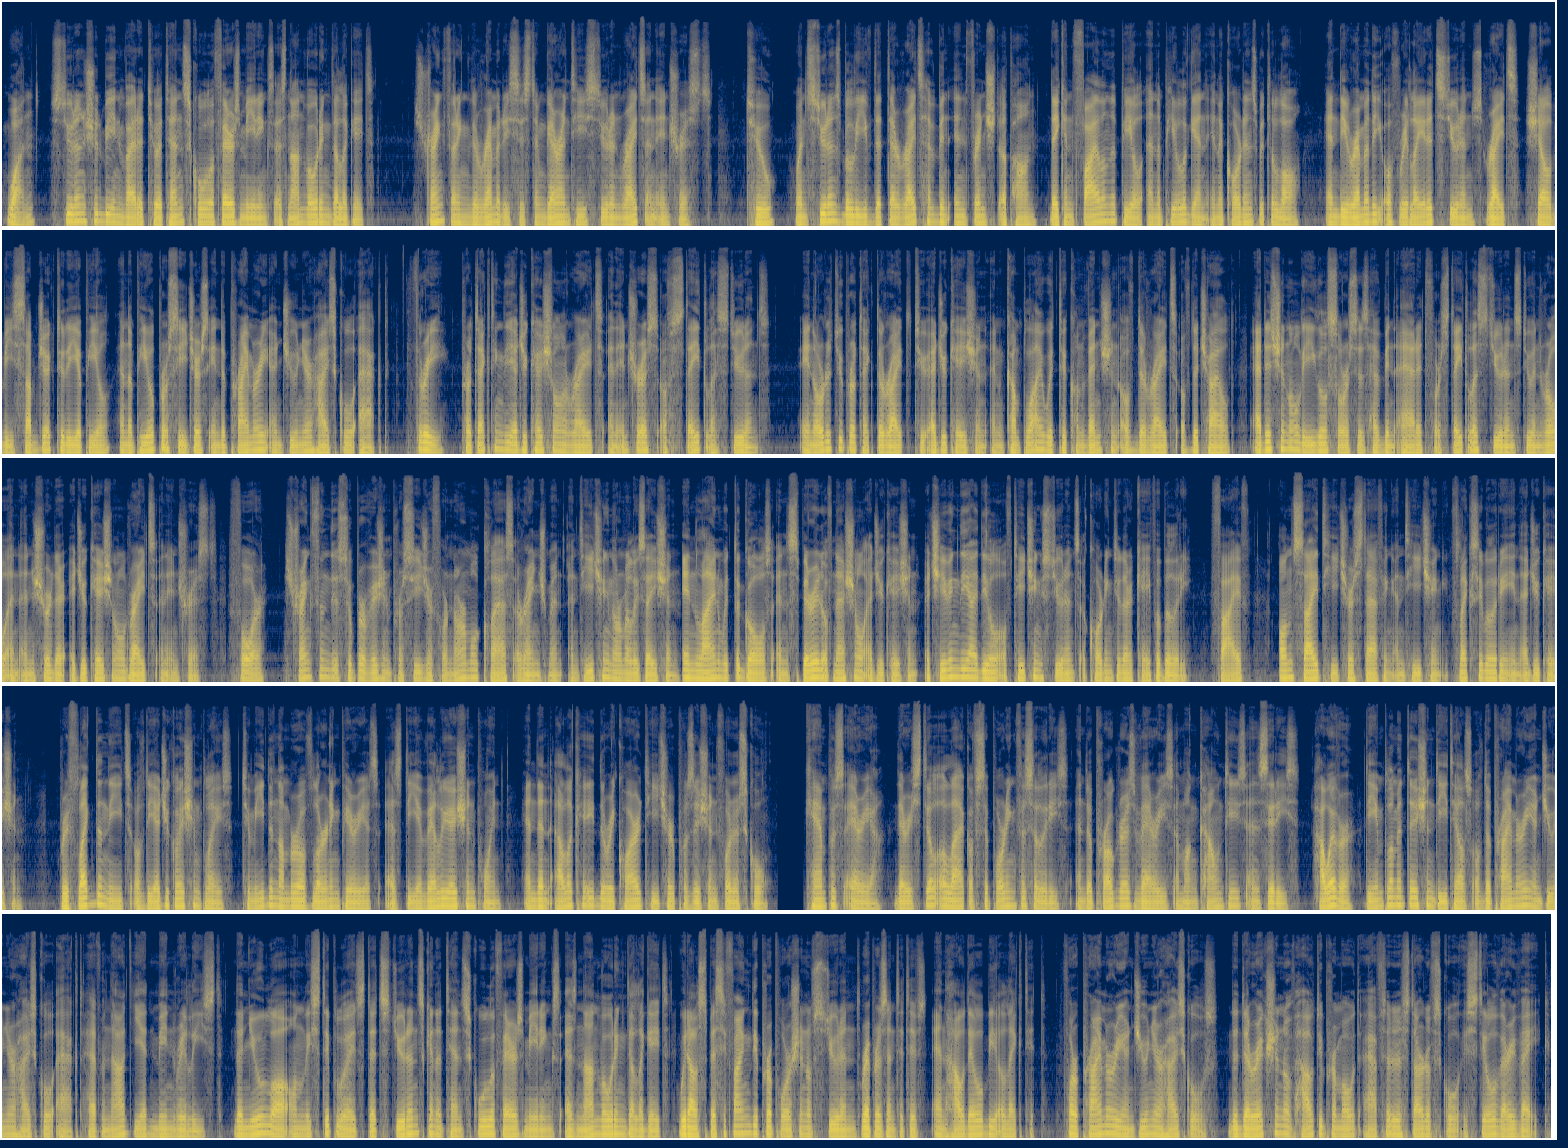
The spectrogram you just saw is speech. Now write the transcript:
1. Students should be invited to attend school affairs meetings as non voting delegates. Strengthening the remedy system guarantees student rights and interests. 2. When students believe that their rights have been infringed upon, they can file an appeal and appeal again in accordance with the law and the remedy of related students' rights shall be subject to the appeal and appeal procedures in the Primary and Junior High School Act. 3. Protecting the educational rights and interests of stateless students. In order to protect the right to education and comply with the Convention of the Rights of the Child, additional legal sources have been added for stateless students to enroll and ensure their educational rights and interests. 4 Strengthen the supervision procedure for normal class arrangement and teaching normalization in line with the goals and spirit of national education, achieving the ideal of teaching students according to their capability. 5. On site teacher staffing and teaching flexibility in education. Reflect the needs of the education place to meet the number of learning periods as the evaluation point and then allocate the required teacher position for the school campus area, there is still a lack of supporting facilities and the progress varies among counties and cities. However, the implementation details of the Primary and Junior High School Act have not yet been released. The new law only stipulates that students can attend school affairs meetings as non voting delegates without specifying the proportion of student representatives and how they will be elected. For primary and junior high schools, the direction of how to promote after the start of school is still very vague.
